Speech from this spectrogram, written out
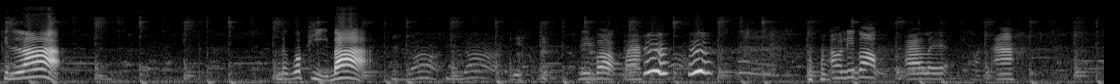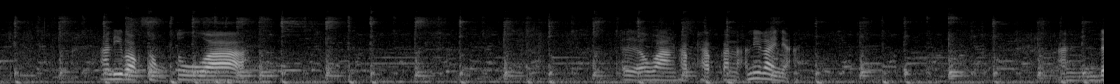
ฟิลล่านึกว่าผีบ้ารีบอกมา เอารีบอกอะไรอะอารีบอกสองตัว เออเอาวางทับทับๆกันนะอันนี้อะไรเนี่ย อันเด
